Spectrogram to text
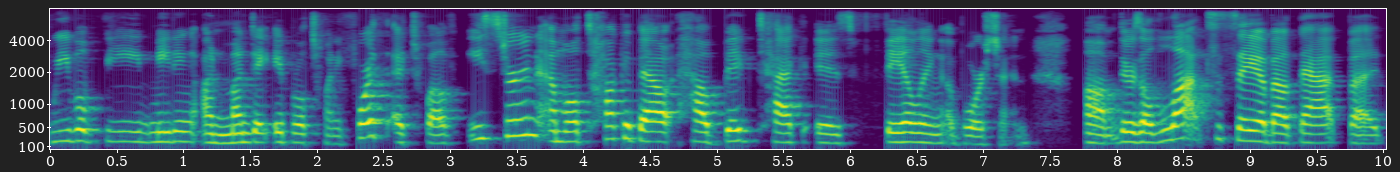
We will be meeting on Monday, April 24th at 12 Eastern, and we'll talk about how big tech is failing abortion. Um, there's a lot to say about that, but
